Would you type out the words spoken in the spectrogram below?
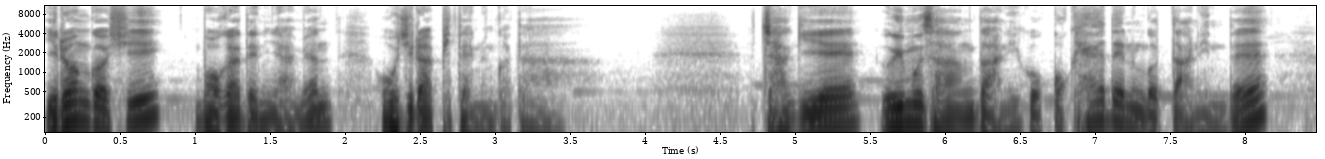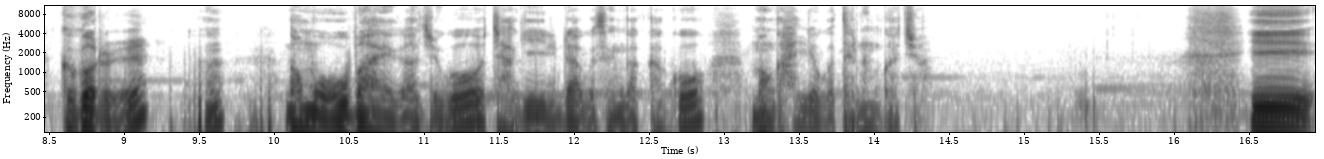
이런 것이 뭐가 되냐면 오지랖이 되는 거다. 자기의 의무사항도 아니고 꼭 해야 되는 것도 아닌데 그거를 어? 너무 오버해가지고 자기 일이라고 생각하고 뭔가 하려고 드는 거죠. 이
